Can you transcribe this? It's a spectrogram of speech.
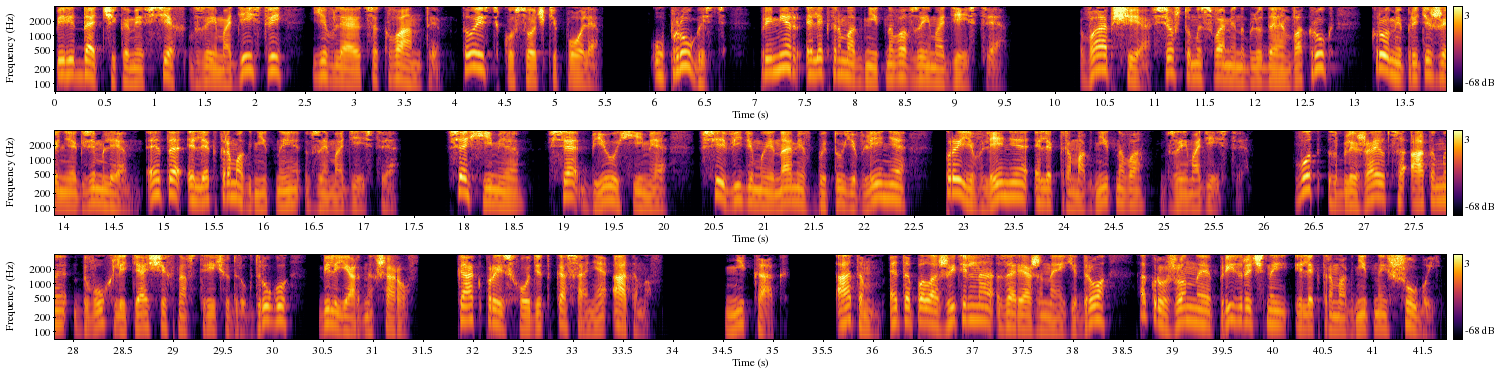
Передатчиками всех взаимодействий являются кванты, то есть кусочки поля. Упругость – пример электромагнитного взаимодействия. Вообще, все, что мы с вами наблюдаем вокруг – кроме притяжения к Земле, это электромагнитные взаимодействия. Вся химия, вся биохимия, все видимые нами в быту явления – проявления электромагнитного взаимодействия. Вот сближаются атомы двух летящих навстречу друг другу бильярдных шаров. Как происходит касание атомов? Никак. Атом – это положительно заряженное ядро, окруженное призрачной электромагнитной шубой.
